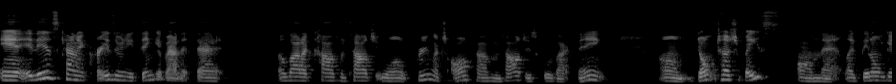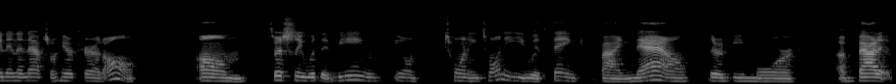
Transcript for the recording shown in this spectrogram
And it is kind of crazy when you think about it that a lot of cosmetology, well, pretty much all cosmetology schools, I think, um, don't touch base on that. Like they don't get into natural hair care at all. Um, especially with it being, you know, 2020, you would think by now there'd be more about it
